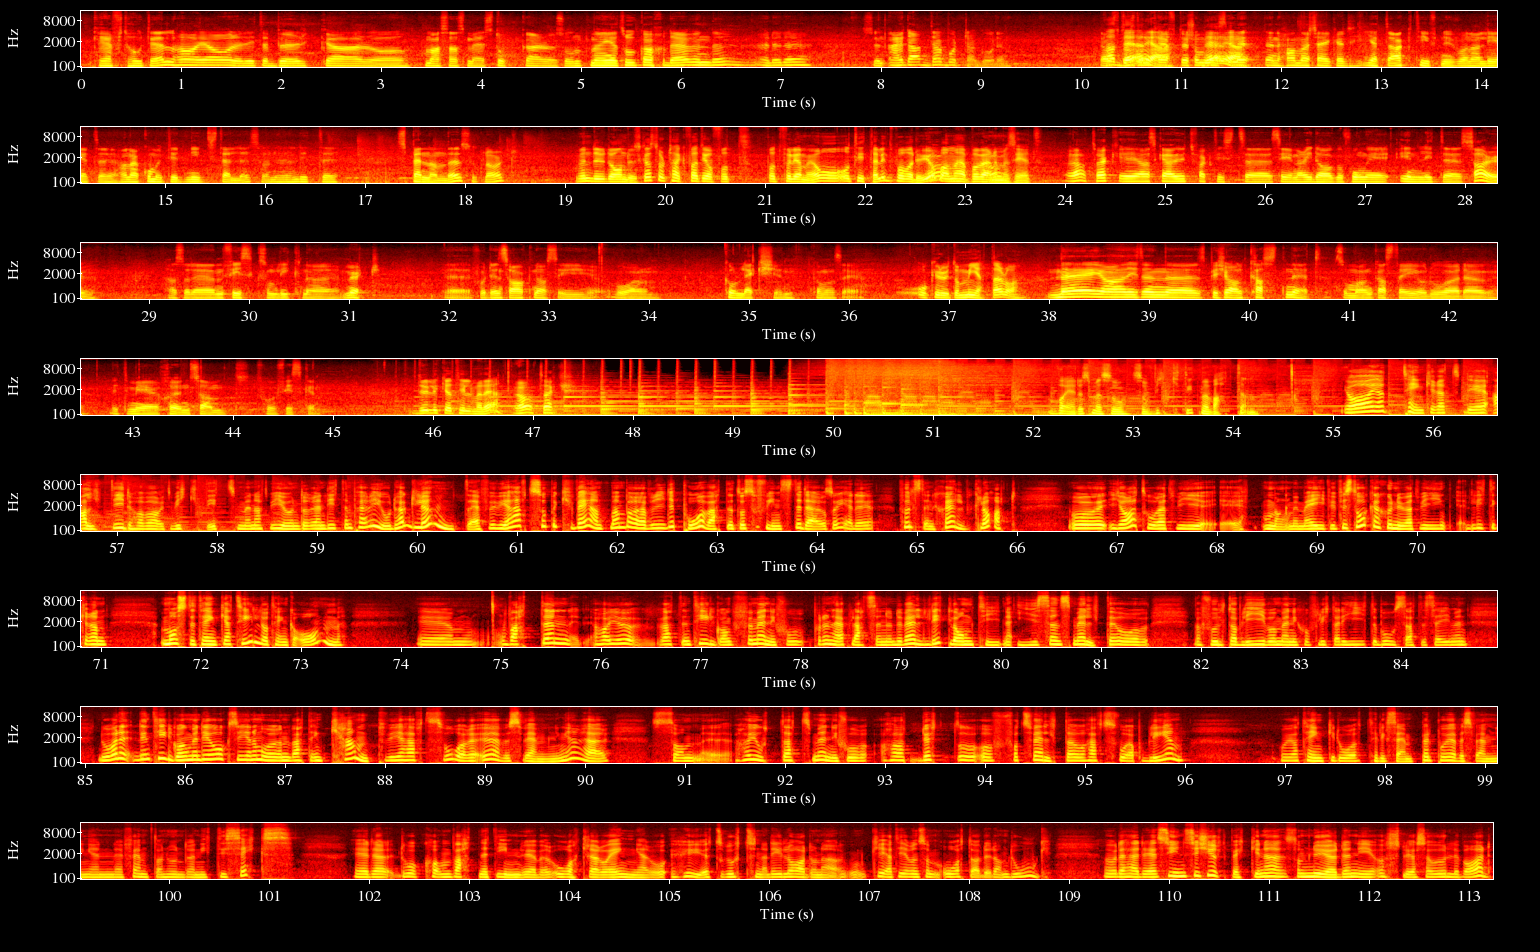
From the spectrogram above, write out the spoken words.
kräfthotell har jag och det är lite burkar och massor med stockar och sånt. Men jag tror kanske där under, är det där? Så, nej, där, där borta går den. Det är Ja, oftast där de ja. kräftor som Där är, ja. den, Han har säkert jätteaktivt nu för han har letat. Han har kommit till ett nytt ställe så nu är det lite spännande såklart. Men du Dan, du ska ha stort tack för att jag fått, fått följa med och, och titta lite på vad du Ja, jobbar med här på ja. Värnermuseet. Ja, tack. Jag ska ut faktiskt eh, senare idag och fånga in lite sarv. Alltså det är en fisk som liknar mört. Eh, För den saknas i vår collection kan man säga. Åker ut och metar då. Nej, jag har en liten eh, special kastnät som man kastar i och då är det lite mer skönsamt för fisken. Du, lycka till med det. Ja, tack. Vad är det som är så, så viktigt med vatten? Ja, jag tänker att det alltid har varit viktigt, men att vi under en liten period har glömt det, för vi har haft så bekvämt, man bara vrider på vattnet och så finns det där och så är det fullständigt självklart. Och jag tror att vi, eh, många med mig, vi förstår kanske nu att vi lite grann måste tänka till och tänka om. Ehm, vatten har ju varit en tillgång för människor på den här platsen under väldigt lång tid när isen smälte och var fullt av liv och människor flyttade hit och bosatte sig. Men då var det, det är en tillgång, men det har också genom åren varit en kamp. Vi har haft svåra översvämningar här som eh, har gjort att människor har dött och, och fått svälta och haft svåra problem. Och jag tänker då till exempel på översvämningen 1596. Eh, där då kom vattnet in över åkrar och ängar och höet ruttnade i ladorna. Kreaturen som åt av det, de dog. Och det här det syns i kyrkböckerna som nöden i Östlösa och Ullevad.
